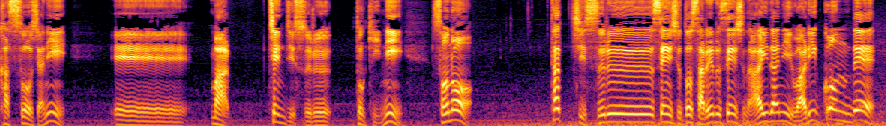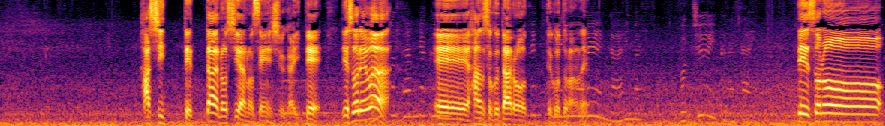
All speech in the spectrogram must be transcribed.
滑走者に、えー、まあ、チェンジする時に、その、タッチする選手とされる選手の間に割り込んで、走ってったロシアの選手がいて、で、それは、えー、反則だろうってことなのね。で、その、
